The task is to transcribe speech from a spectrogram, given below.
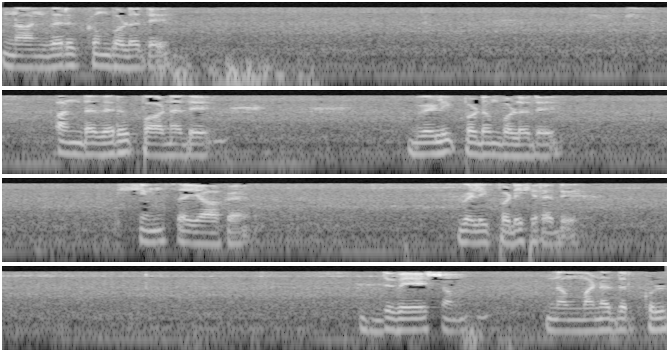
நான் வெறுக்கும் பொழுது அந்த வெறுப்பானது வெளிப்படும் பொழுது ஹிம்சையாக வெளிப்படுகிறது. துவேஷம் நம் மனதிற்குள்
